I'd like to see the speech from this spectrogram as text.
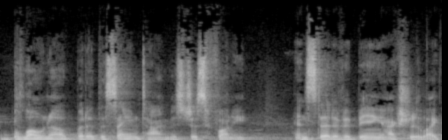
blown up, but at the same time, it's just funny instead of it being actually like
